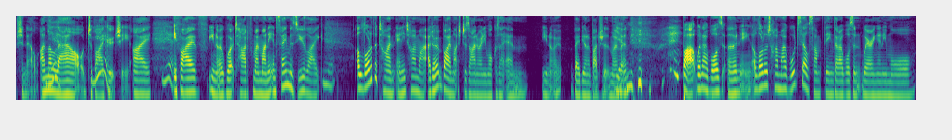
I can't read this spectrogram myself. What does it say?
Chanel. I'm Yeah. allowed to buy Yeah. Gucci. I Yeah. if I've, you know, worked hard for my money and same as you, like a lot of the time, anytime I, I don't buy much designer anymore because I am, you know, baby on a budget at the Yeah. moment. but when I was earning, a lot of the time I would sell something that I wasn't wearing anymore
